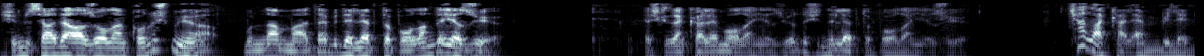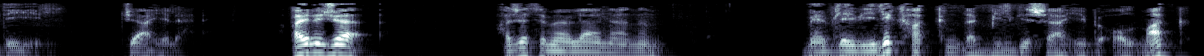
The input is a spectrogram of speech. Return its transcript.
Şimdi sade ağzı olan konuşmuyor. Bundan madde bir de laptopu olan da yazıyor. Eskiden kalemi olan yazıyordu. Şimdi laptopu olan yazıyor. Çala kalem bile değil. Cahilane. Ayrıca Hz. Mevlana'nın Mevlevilik hakkında bilgi sahibi olmak,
